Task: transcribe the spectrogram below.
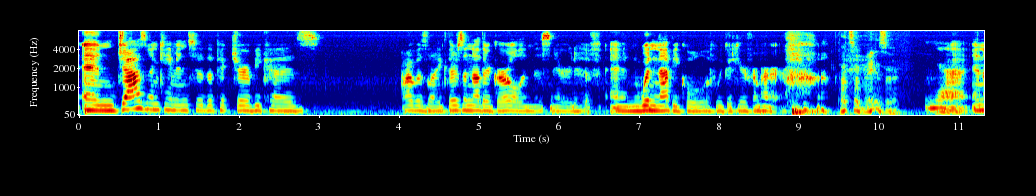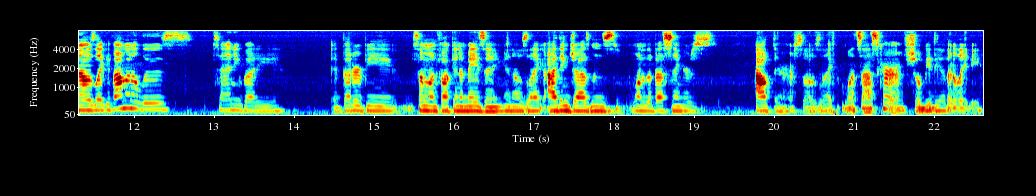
And Jazmine came into the picture because I was like, there's another girl in this narrative. And wouldn't that be cool if we could hear from her? That's amazing. Yeah. And I was like, if I'm going to lose to anybody, it better be someone fucking amazing. And I was like, I think Jazmine's one of the best singers out there. So I was like, let's ask her. She'll be the other lady.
